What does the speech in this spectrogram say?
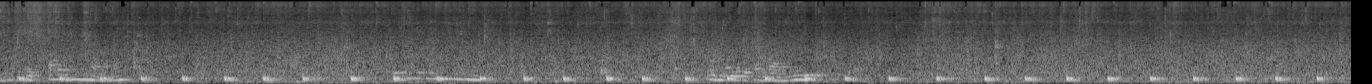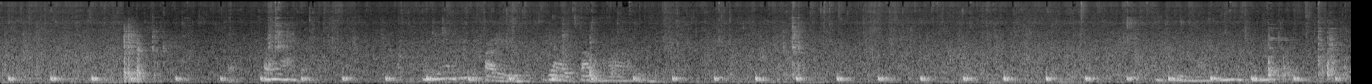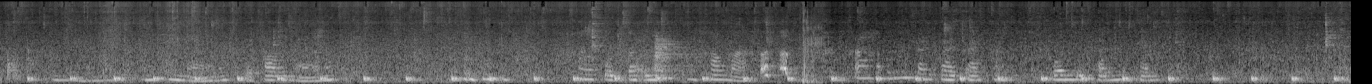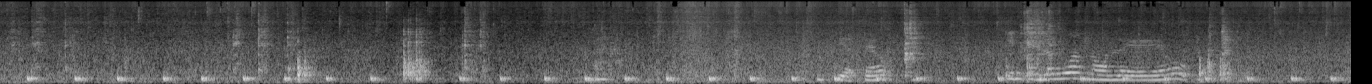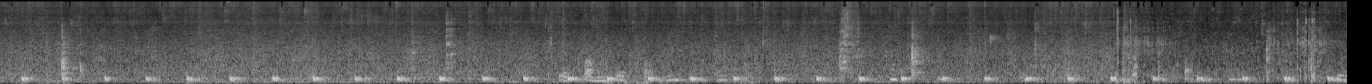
ต้องอีกเข้ามาตายตายตายคนดุคันคันเกียดแล้ว กินอิ่มแล้วง่วงนอนแล้วเก็บของเก็บของเก็บของ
